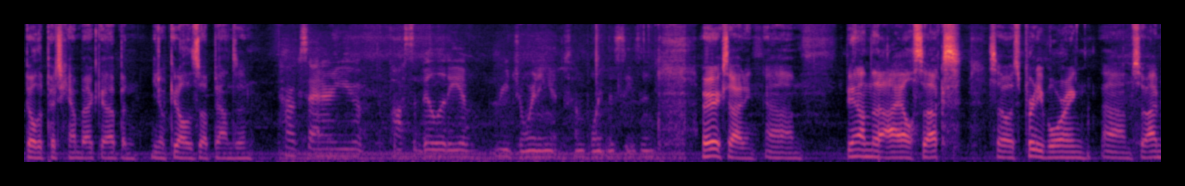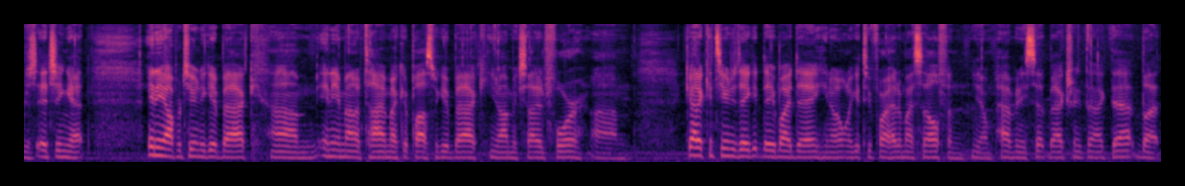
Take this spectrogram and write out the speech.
build the pitch count back up and you know get all those up downs in. How excited are you of the possibility of rejoining at some point this season? Very exciting. Um, being on the IL sucks, so it's pretty boring. Um, so I'm just itching at any opportunity to get back, um, any amount of time I could possibly get back. You know, I'm excited for. Um, Got to continue to take it day by day. You know, I don't want to get too far ahead of myself and you know have any setbacks or anything like that. But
